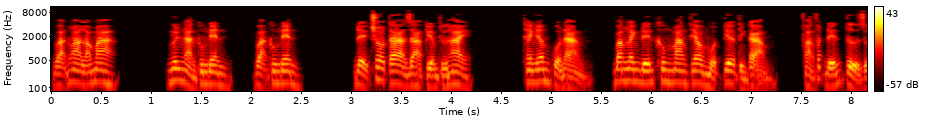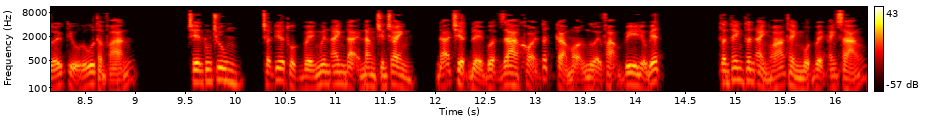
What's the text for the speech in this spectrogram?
Vạn hoa lão ma, ngươi ngàn không nên, vạn không nên, để cho ta ra kiếm thứ hai thanh âm của nàng băng lanh đến không mang theo một tia tình cảm, phản phất đến từ dưới cựu lũ thẩm phán. Trên không trung, trận tia thuộc về nguyên anh đại năng chiến tranh đã triệt để vượt ra khỏi tất cả mọi người phạm vi hiểu biết. Thần thanh thân ảnh hóa thành một vệ ánh sáng.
